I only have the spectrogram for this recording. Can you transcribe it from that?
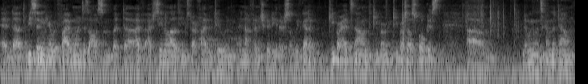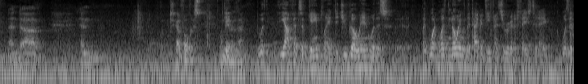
and uh, to be sitting here with five wins is awesome. But uh, I've, I've seen a lot of teams start five and two and, and not finish good either. So we've got to keep our heads down, keep our, keep ourselves focused. Um, New England's coming to town, and uh, and just got to focus. One game at a time. With the offensive game plan, did you go in with this, like what was knowing the type of defense you were going to face today? Was it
